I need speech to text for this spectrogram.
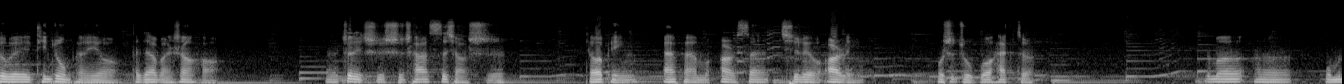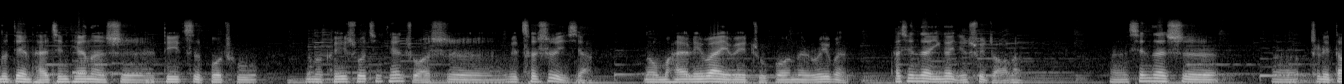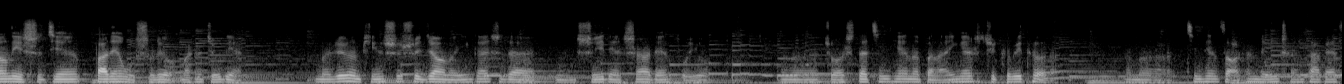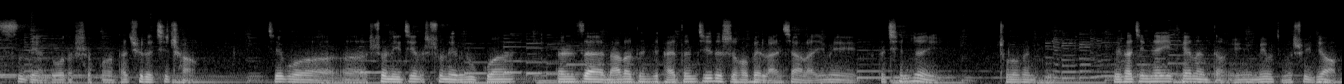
各位听众朋友，大家晚上好。呃，这里是时差四小时，调频 FM 二三七六二零，我是主播 Hector。那么，呃，我们的电台今天呢是第一次播出，那么可以说今天主要是为测试一下。那我们还有另外一位主播呢，Raven，他现在应该已经睡着了。嗯，现在是，呃，这里当地时间八点五十六，马上九点。那么 Raven 平时睡觉呢，应该是在嗯十一点、十二点左右。那么主要是在今天呢，本来应该是去科威特的。那么今天早晨凌晨大概四点多的时候呢，他去了机场，结果呃顺利进顺利的入关，但是在拿到登机牌登机的时候被拦下了，因为他的签证出了问题，所以他今天一天呢等于没有怎么睡觉。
